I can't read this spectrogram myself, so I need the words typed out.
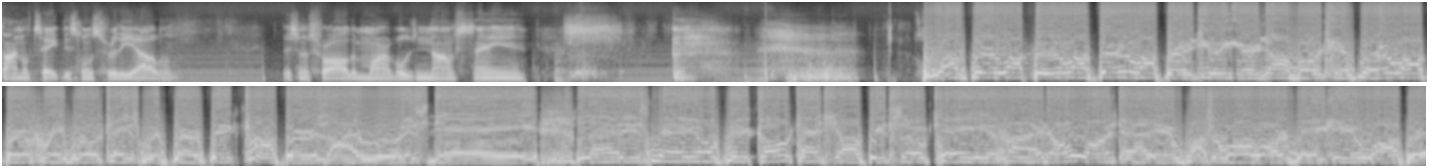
final take. This one's for the album. This one's for all the marbles, you know what I'm saying? Whopper, Whopper, Whopper, Whopper, Junior, Double, chipper, Whopper, frame rotates with perfect toppers. I rule this day. Lettuce, mayo, pickle, ketchup, it's okay if I don't want that impossible or bacon Whopper.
